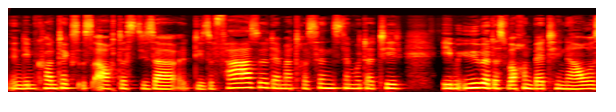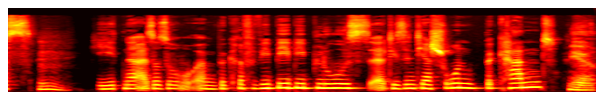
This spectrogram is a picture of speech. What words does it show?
in dem Kontext ist auch, dass dieser, diese Phase der Matreszenz, der Muttertät eben über das Wochenbett hinaus mhm. geht. Ne? Also so ähm, Begriffe wie Babyblues, äh, die sind ja schon bekannt. Ja.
